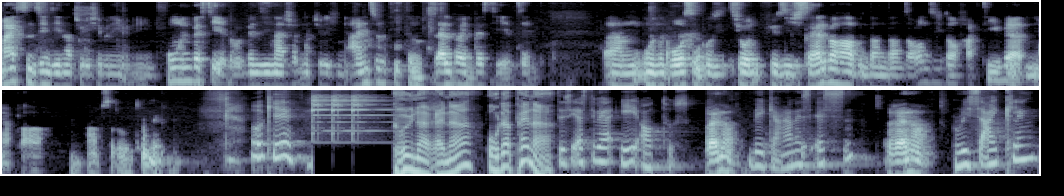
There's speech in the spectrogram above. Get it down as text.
meistens sind Sie natürlich eben in, in Fonds investiert, aber wenn Sie natürlich in einzelnen Titeln selber investiert sind ähm, und eine große Position für sich selber haben, dann, dann sollen Sie doch aktiv werden, ja klar, absolut. Okay. Grüner Renner oder Penner? Das erste wäre E-Autos. Renner. Veganes Essen. Renner. Recycling.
